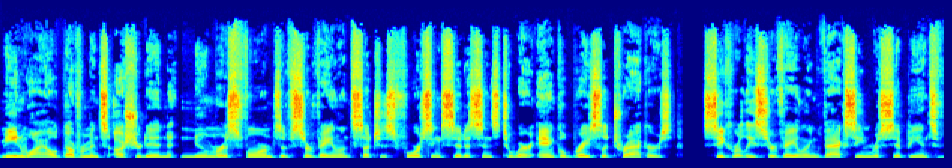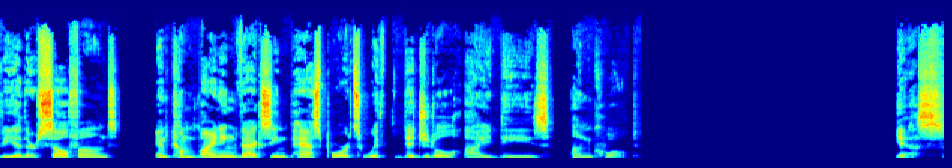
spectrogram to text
Meanwhile, governments ushered in numerous forms of surveillance, such as forcing citizens to wear ankle bracelet trackers, secretly surveilling vaccine recipients via their cell phones, and combining vaccine passports with digital IDs. Unquote. Yes,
